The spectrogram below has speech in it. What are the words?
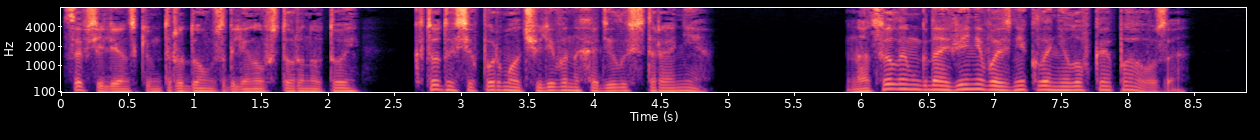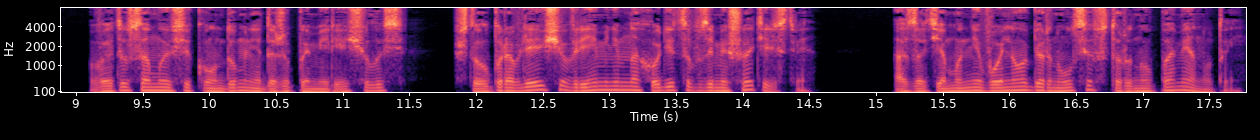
со вселенским трудом взглянув в сторону той, кто до сих пор молчаливо находилась в стороне. На целое мгновение возникла неловкая пауза. В эту самую секунду мне даже померещилось, что управляющий временем находится в замешательстве, а затем он невольно обернулся в сторону упомянутой.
